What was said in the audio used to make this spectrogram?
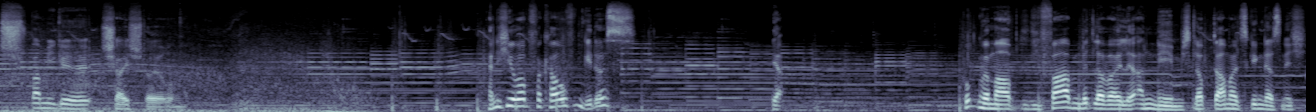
schwammige Scheißsteuerung Kann ich hier überhaupt verkaufen? Geht das? Ja. Gucken wir mal, ob die die Farben mittlerweile annehmen. Ich glaube, damals ging das nicht.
